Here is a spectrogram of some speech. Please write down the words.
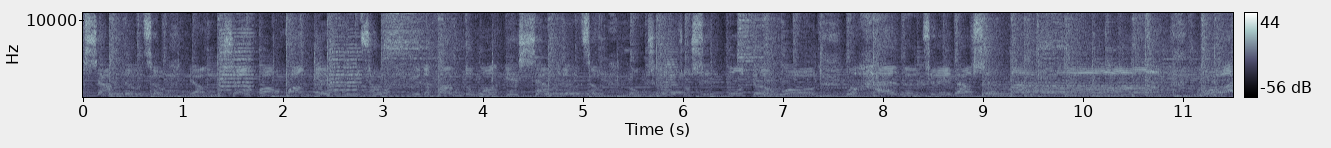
想溜走，阳明山晃晃也不错。遇到房东我也想溜走，公车总是不等我，我还能追到什么？我爱，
